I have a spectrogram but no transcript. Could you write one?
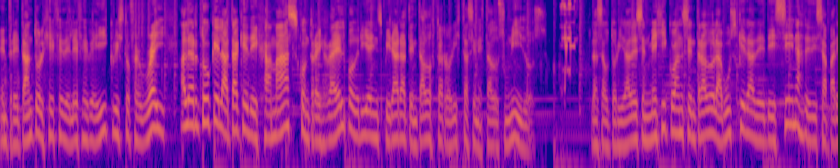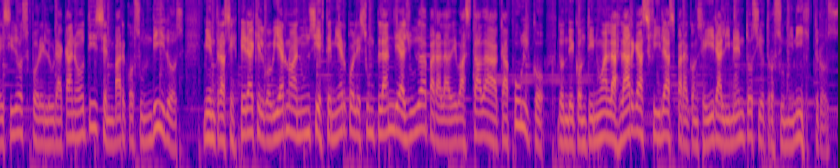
Entre tanto, el jefe del FBI, Christopher Wray, alertó que el ataque de Hamas contra Israel podría inspirar atentados terroristas en Estados Unidos. Las autoridades en México han centrado la búsqueda de decenas de desaparecidos por el huracán Otis en barcos hundidos, mientras espera que el gobierno anuncie este miércoles un plan de ayuda para la devastada Acapulco, donde continúan las largas filas para conseguir alimentos y otros suministros.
